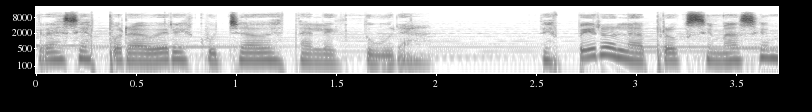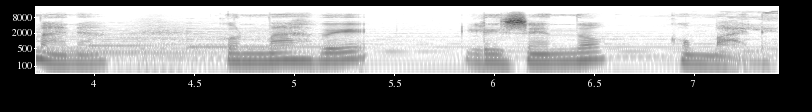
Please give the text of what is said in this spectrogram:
Gracias por haber escuchado esta lectura. Te espero la próxima semana con más de Leyendo con Vale.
